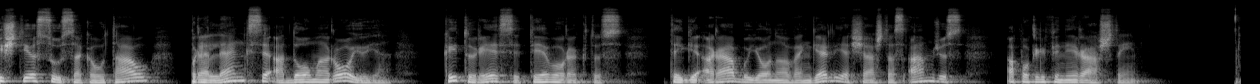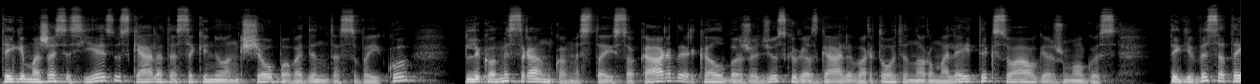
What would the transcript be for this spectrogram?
iš tiesų sakau tau, pralenksi Adomą rojuje kai turėsi tėvo raktus. Taigi Arabų Jono Evangelija, šeštas amžius, apokrifiniai raštai. Taigi mažasis Jėzus keletą sakinių anksčiau pavadintas vaiku, plikomis rankomis taiso kardą ir kalba žodžius, kuriuos gali vartoti normaliai tik suaugęs žmogus. Taigi visa tai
